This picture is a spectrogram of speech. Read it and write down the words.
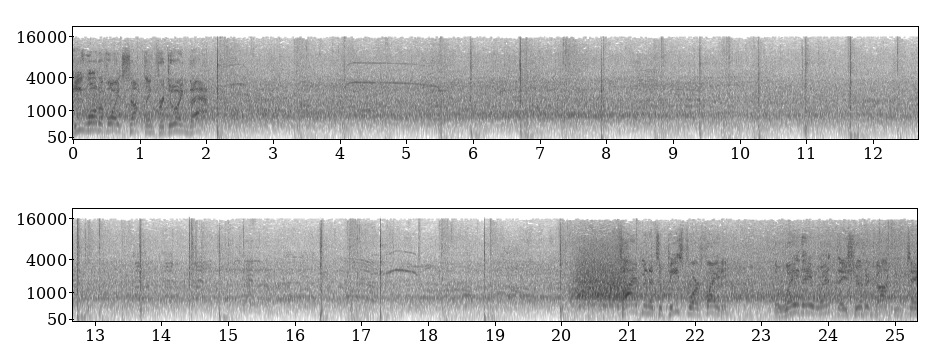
He won't avoid something for doing that. Minutes apiece for fighting. The way they went, they should have gotten 10.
